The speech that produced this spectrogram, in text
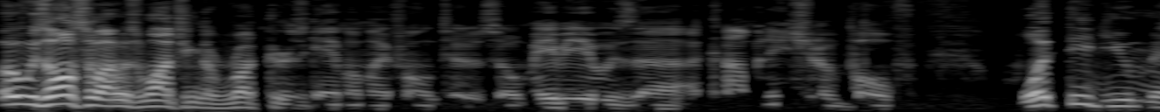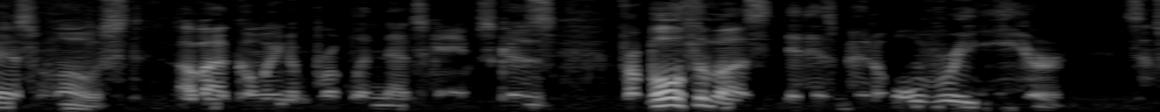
It was also I was watching the Rutgers game on my phone too, so maybe it was a, a combination of both. What did you miss most about going to Brooklyn Nets games? Because for both of us, it has been over a year since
